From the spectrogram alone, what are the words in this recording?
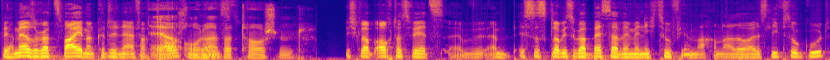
Wir haben ja sogar zwei, man könnte den einfach Ja, tauschen. oder sonst. einfach tauschen. Ich glaube auch, dass wir jetzt, äh, äh, ist es glaube ich sogar besser, wenn wir nicht zu viel machen. Also weil es lief so gut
